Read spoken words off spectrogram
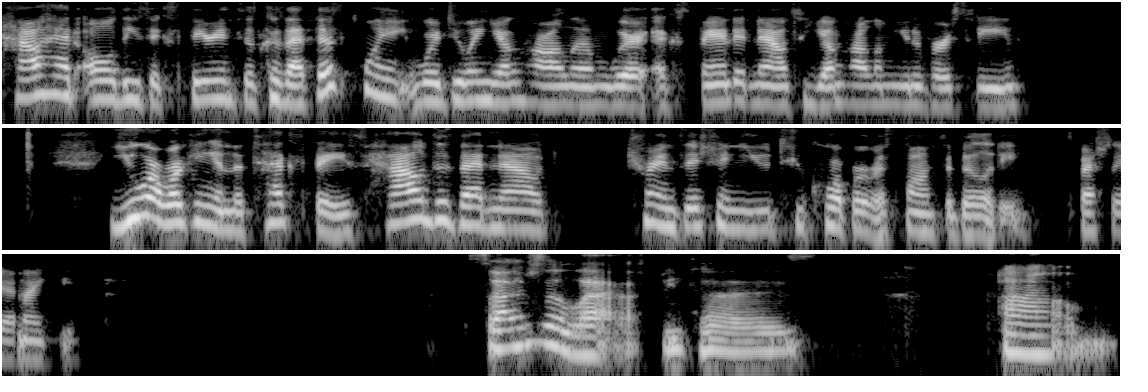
How had all these experiences? Because at this point, we're doing Young Harlem. We're expanded now to Young Harlem University. You are working in the tech space. How does that now transition you to corporate responsibility, especially at Nike? So I to laugh because, um,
